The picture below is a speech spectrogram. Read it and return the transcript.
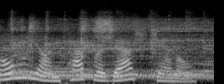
Only on Capra Dash channel.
